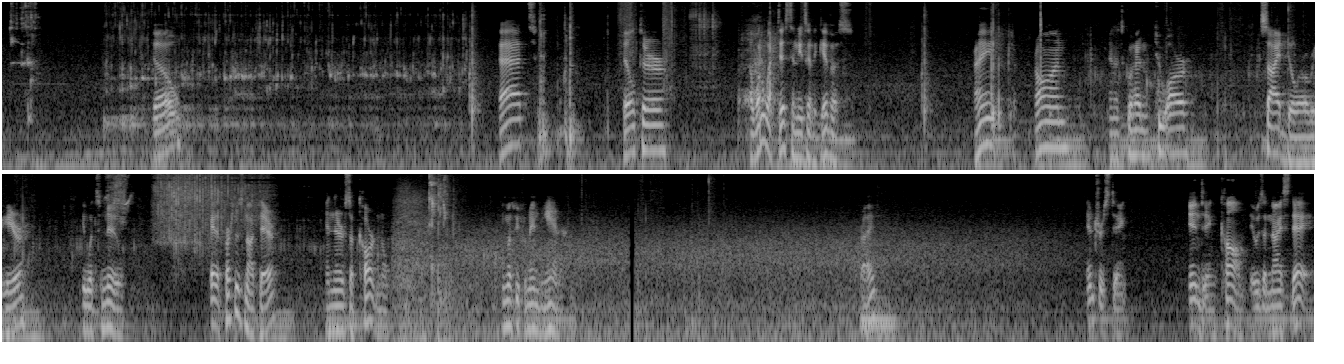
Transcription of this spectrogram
Go. That. Filter. I wonder what this is going to give us. Right. Turn On. And let's go ahead and to our side door over here. See what's new. Okay, the person's not there. And there's a cardinal. He must be from Indiana. Right? Interesting. Ending. Calm. It was a nice day.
